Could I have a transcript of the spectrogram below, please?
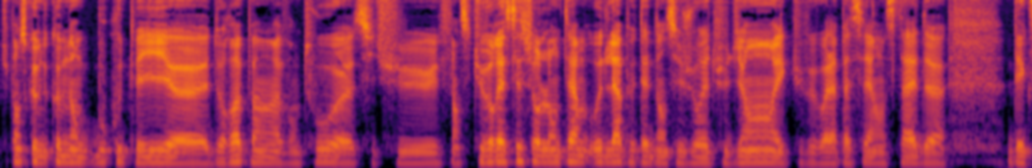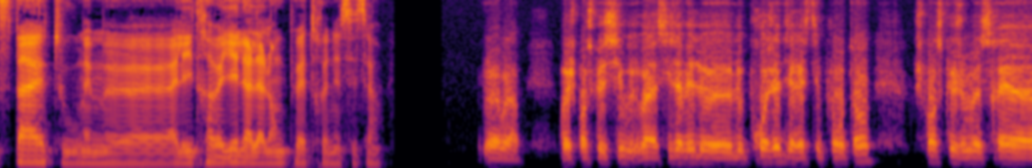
Je pense que comme dans beaucoup de pays euh, d'Europe, hein, avant tout, euh, si tu, si tu veux rester sur le long terme, au-delà peut-être dans ces jours étudiants et que tu veux voilà passer à un stade d'expat ou même aller y travailler, là, la langue peut être nécessaire. Ouais, voilà. Ouais, je pense que si, voilà, si j'avais le, le, projet d'y rester plus longtemps, je pense que je me serais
